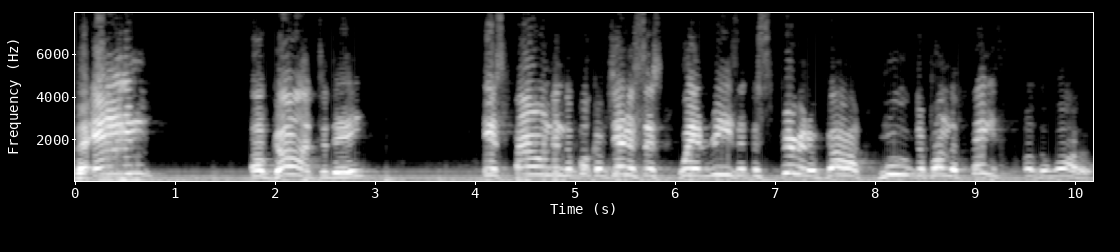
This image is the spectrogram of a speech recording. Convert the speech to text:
The aim of God today is found in the book of Genesis where it reads that the Spirit of God moved upon the face of the waters.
